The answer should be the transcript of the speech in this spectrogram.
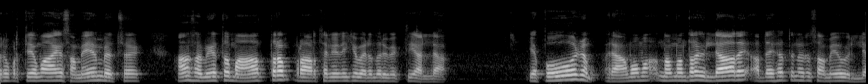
ഒരു കൃത്യമായ സമയം വെച്ച് ആ സമയത്ത് മാത്രം പ്രാർത്ഥനയിലേക്ക് വരുന്നൊരു വ്യക്തിയല്ല. എപ്പോഴും രാമമന്ത്രം ഇല്ലാതെ അദ്ദേഹത്തിനൊരു സമയവും ഇല്ല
